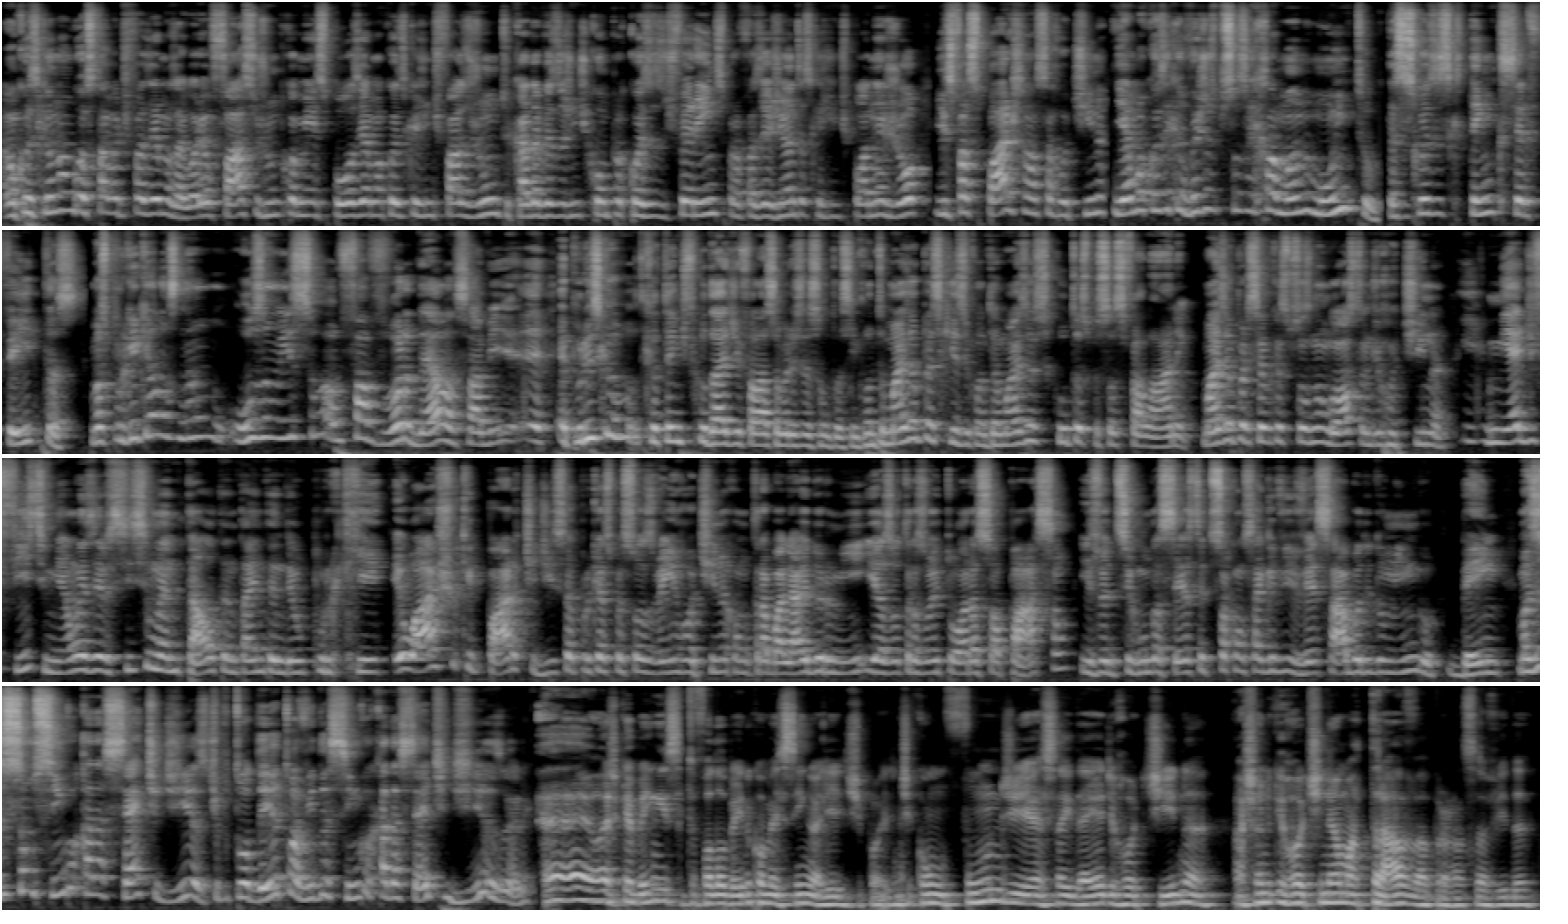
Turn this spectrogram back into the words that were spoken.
é uma coisa que eu não gostava de fazer, mas agora eu faço junto com a minha esposa e é uma coisa que a gente faz junto. E cada vez a gente compra coisas diferentes para fazer jantas que a gente planejou. Isso faz parte da nossa rotina. E é uma coisa que eu vejo as pessoas reclamando muito dessas coisas que têm que ser feitas. Mas por que, que elas não usam isso ao favor delas, sabe? É, é por isso que eu, que eu tenho dificuldade de falar sobre esse assunto assim. Quanto mais eu pesquiso, quanto mais eu escuto as pessoas falarem, mais eu percebo que as pessoas não gostam de rotina. E me é difícil, é um exercício mental tentar entender o porquê. Eu acho que parte disso é porque as pessoas veem rotina como trabalhar e dormir e as outras oito horas só passam. Isso é de segunda a sexta e tu só consegue viver sábado e domingo bem. Mas isso são cinco a cada sete dias. Tipo, tu odeia a tua vida cinco a cada sete dias, velho. É, eu acho que é bem isso. Tu falou bem no comecinho ali, tipo, a gente confunde essa ideia de rotina achando que rotina é uma trava para nossa vida.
